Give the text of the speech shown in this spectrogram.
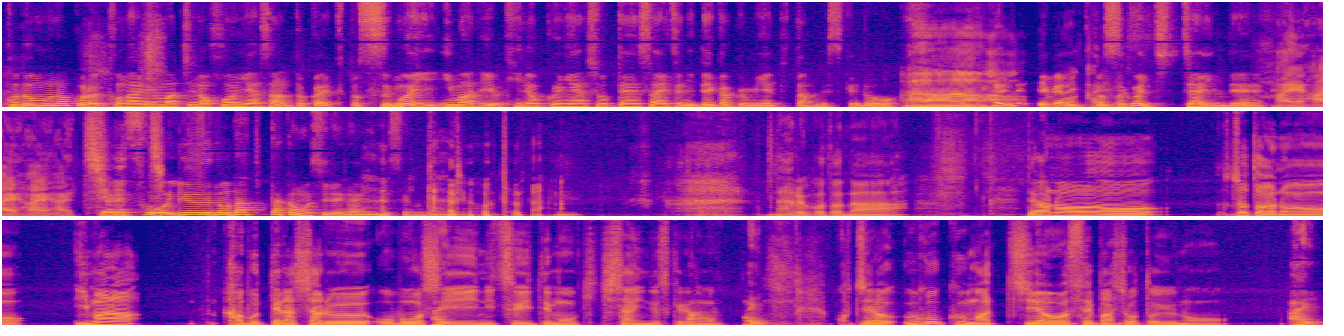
子供の頃、隣町の本屋さんとか行くと、すごい今でいう紀ノ国屋書店サイズにでかく見えてたんですけど、ああ。ってから行くとすごいちっちゃいんで、はいはいはいはい。そういうのだったかもしれないんですよね。なるほどな。うん、なるほどな。で、あのちょっとあの今かぶってらっしゃるお帽子についてもお聞きしたいんですけれども、はい、こちら動く待ち合わせ場所というのを、はい、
